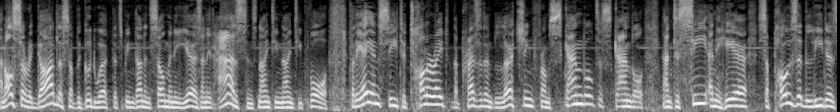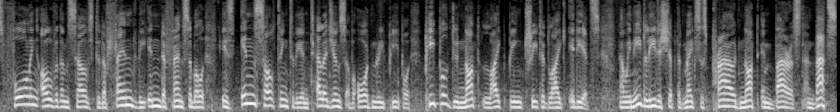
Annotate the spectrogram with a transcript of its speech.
And also, regardless of the good work that's been done in so many years, and it has since 1994, for the ANC to tolerate the president lurching from scandal to scandal and to see and hear supposed leaders falling over themselves to defend the indefensible is insulting to the intelligence of ordinary people. People do not like being treated like idiots. And we need leadership that makes us proud, not embarrassed. And that's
